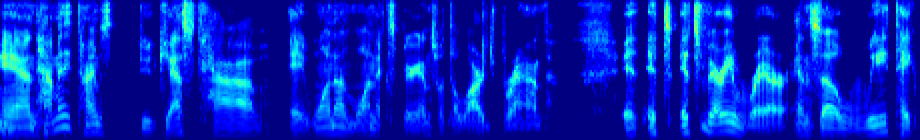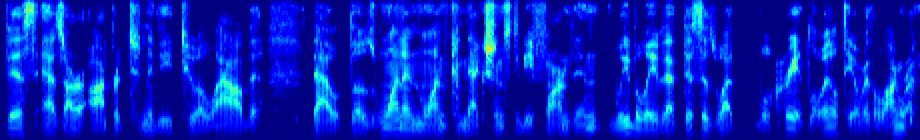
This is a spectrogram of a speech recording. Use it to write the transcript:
And how many times do guests have a one on one experience with a large brand? It, it's it's very rare, and so we take this as our opportunity to allow the that those one-on-one connections to be formed, and we believe that this is what will create loyalty over the long run.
